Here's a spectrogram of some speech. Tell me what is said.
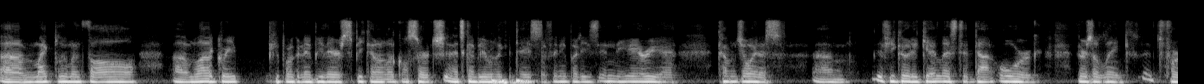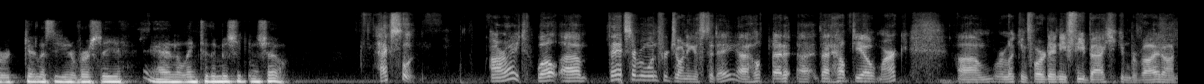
um, Mike Blumenthal, um, a lot of great people are going to be there speaking on local search, and it's going to be a really good day. So if anybody's in the area, come join us. Um, if you go to getlisted.org, there's a link for Get Listed University and a link to the Michigan show. Excellent. All right. Well, um, thanks everyone for joining us today. I hope that uh, that helped you out, Mark. Um, we're looking forward to any feedback you can provide on,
